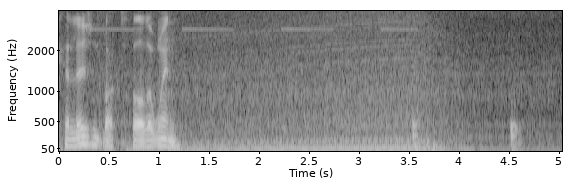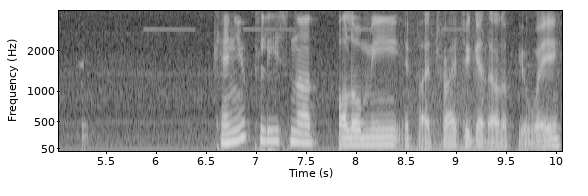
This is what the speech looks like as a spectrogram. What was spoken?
Collision box for the win. Can you please not follow me if I try to get out of your way?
